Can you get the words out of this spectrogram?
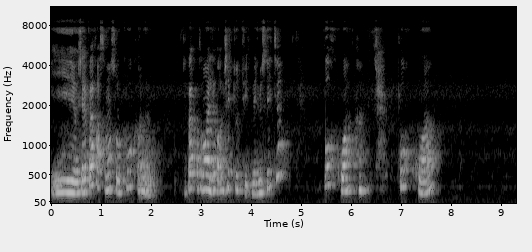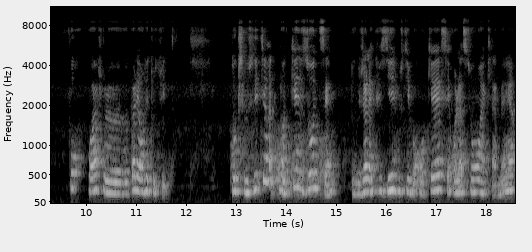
et euh, j'avais pas forcément sur le coup, je n'ai pas forcément à les ranger tout de suite. Mais je me suis dit, tiens, pourquoi? Pourquoi? Pourquoi je ne veux pas les ranger tout de suite? Donc je me suis dit, tiens, dans quelle zone c'est? Donc déjà la cuisine, je me suis dit, bon, ok, c'est relation avec la mère.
